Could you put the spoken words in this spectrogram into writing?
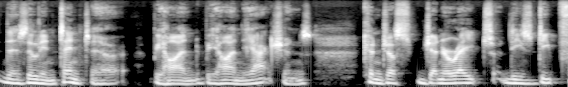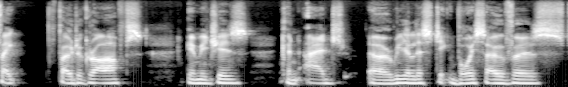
there's ill intent uh, behind behind the actions can just generate these deep fake photographs, images, can add uh, realistic voiceovers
